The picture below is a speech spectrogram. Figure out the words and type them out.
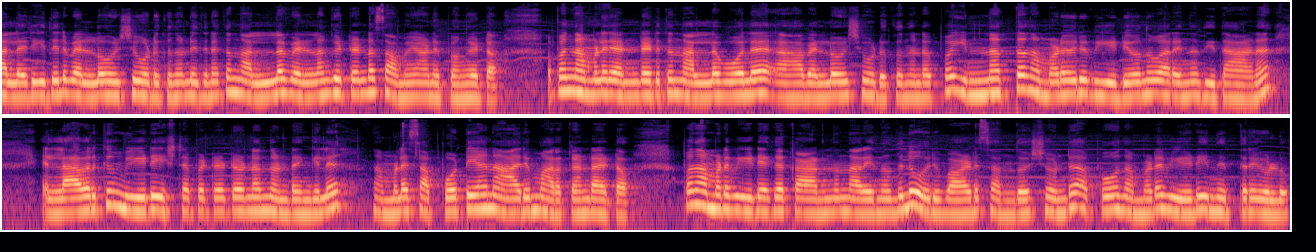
നല്ല രീതിയിൽ വെള്ളം ഒഴിച്ച് കൊടുക്കുന്നുണ്ട്. ഇതിനൊക്കെ നല്ല വെള്ളം കിട്ടേണ്ട സമയമാണ് ഇപ്പം കേട്ടോ. അപ്പം നമ്മൾ രണ്ടിടത്ത് നല്ലപോലെ വെള്ളം ഒഴിച്ച് കൊടുക്കുന്നുണ്ട്. അപ്പോൾ ഇന്നത്തെ നമ്മുടെ ഒരു വീഡിയോ എന്ന് പറയുന്നത് ഇതാണ്. എല്ലാവർക്കും വീഡിയോ ഇഷ്ടപ്പെട്ടിട്ടുണ്ടെന്നുണ്ടെങ്കിൽ നമ്മളെ സപ്പോർട്ട് ചെയ്യാൻ ആരും മറക്കണ്ട കേട്ടോ. അപ്പോൾ നമ്മുടെ വീഡിയോ ഒക്കെ കാണുന്നെന്ന് അറിയുന്നതിൽ ഒരുപാട് സന്തോഷമുണ്ട്. അപ്പോൾ നമ്മുടെ വീഡിയോ ഇന്ന് ഇത്രയേ ഉള്ളൂ.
